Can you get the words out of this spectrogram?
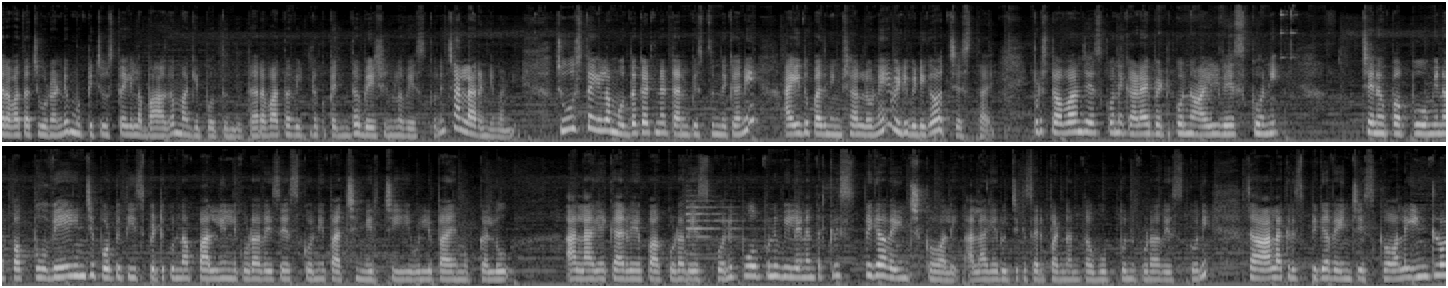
తర్వాత చూడండి ముట్టి చూస్తే ఇలా బాగా మగ్గిపోతుంది. తర్వాత వీటిని ఒక పెద్ద బేషన్లో వేసుకొని చల్లారనివ్వండి. చూస్తే ఇలా ముద్ద కట్టినట్టు అనిపిస్తుంది కానీ ఐదు పది నిమిషాల్లోనే విడివిడిగా వచ్చేస్తాయి. ఇప్పుడు స్టవ్ ఆన్ చేసుకొని కడాయి పెట్టుకొని ఆయిల్ వేసుకొని శనగపప్పు మినపప్పు వేయించి పొట్టు తీసి పెట్టుకున్న పల్లీలు కూడా వేసేసుకొని పచ్చిమిర్చి ఉల్లిపాయ ముక్కలు అలాగే కరివేపాకు కూడా వేసుకొని పోపుని వీలైనంత క్రిస్పీగా వేయించుకోవాలి. అలాగే రుచికి సరిపడినంత ఉప్పుని కూడా వేసుకొని చాలా క్రిస్పీగా వేయించేసుకోవాలి. ఇంట్లో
